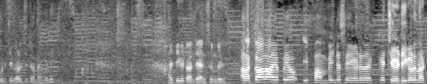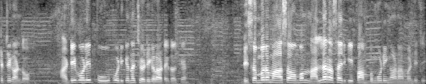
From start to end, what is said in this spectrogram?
പിടിച്ച് കളിച്ചിട്ടുണ്ടെങ്കിൽ അടി കിട്ടാൻ ചാൻസ് ഉണ്ട്. അടക്കാലായപ്പോ ഈ പമ്പിന്റെ സൈഡിലൊക്കെ ചെടികൾ നട്ടിട്ട് കണ്ടോ? അടിപൊളി പൂ പൊടിക്കുന്ന ചെടികളാട്ടോ ഇതൊക്കെ. ഡിസംബർ മാസം ആകുമ്പം നല്ല രസമായിരിക്കും ഈ പമ്പും കൂടി കാണാൻ വേണ്ടിയിട്ട്.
